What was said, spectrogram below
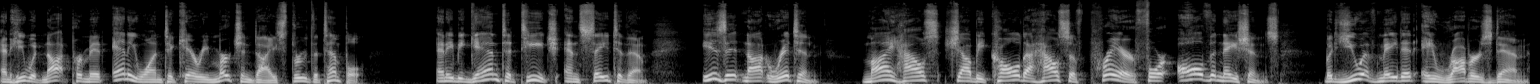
And he would not permit anyone to carry merchandise through the temple. And he began to teach and say to them, Is it not written, My house shall be called a house of prayer for all the nations, but you have made it a robber's den?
